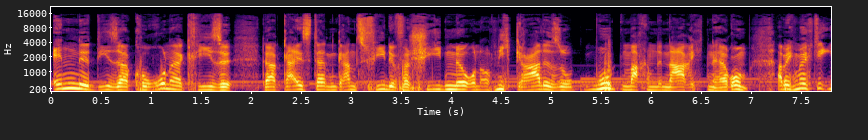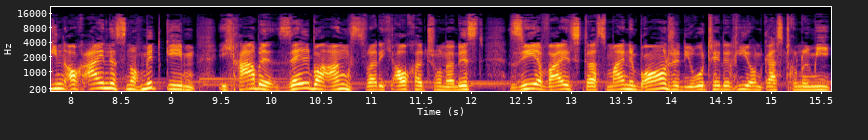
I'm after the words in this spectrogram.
Ende dieser Corona-Krise. Da geistern ganz viele verschiedene und auch nicht gerade so mutmachende Nachrichten herum. Aber ich möchte Ihnen auch eines noch mitgeben. Ich habe selber Angst, weil ich auch als Journalist sehr weiß, dass meine Branche, die Hotellerie und Gastronomie,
